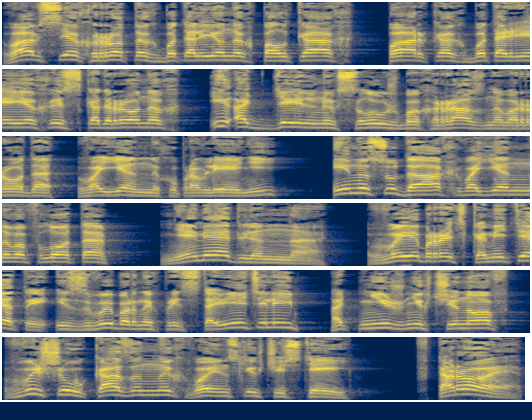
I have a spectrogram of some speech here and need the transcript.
Во всех ротах, батальонах, полках, парках, батареях, эскадронах и отдельных службах разного рода военных управлений и на судах военного флота немедленно выбрать комитеты из выборных представителей от нижних чинов вышеуказанных воинских частей. Второе.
